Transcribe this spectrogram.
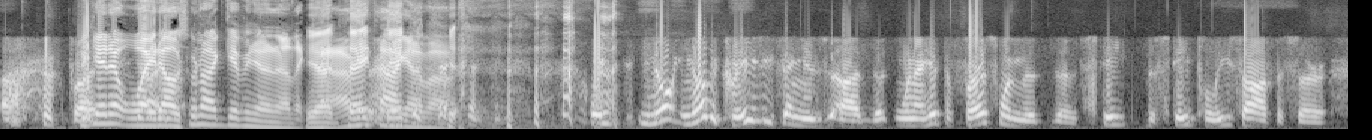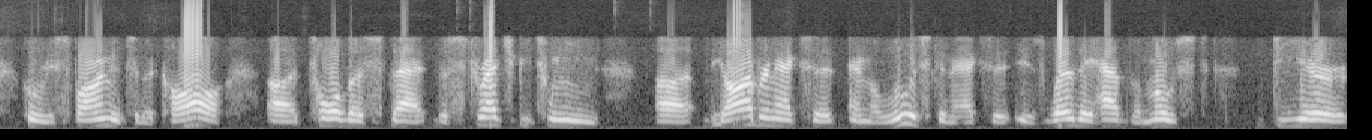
Uh, but, Forget it, Whitehouse. We're not giving you another Yeah, car. thank, what are you talking about? Well, you know, you know the crazy thing is uh, the, when I hit the first one, the, the state the state police officer who responded to the call uh, told us that the stretch between uh, the Auburn exit and the Lewiston exit is where they have the most deer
